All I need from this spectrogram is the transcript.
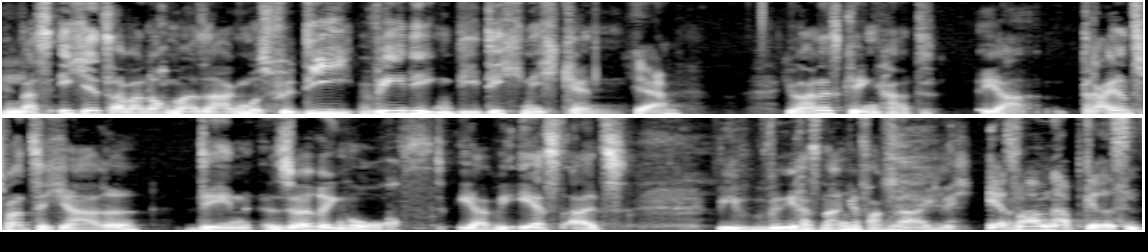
Ja. Was ich jetzt aber noch mal sagen muss, für die wenigen, die dich nicht kennen. Ja. Johannes King hat ja 23 Jahre den Söringhof ja wie erst als wie, wie hast du denn angefangen da eigentlich? Erstmal haben wir ihn abgerissen.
